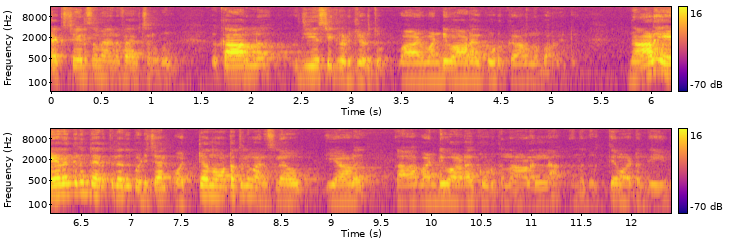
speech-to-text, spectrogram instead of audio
ടെക്സ്റ്റൈൽസ് മാനുഫാക്ചറർ കാറിന് ജി എസ് ടി ക്രെഡിറ്റ് എടുത്തു വണ്ടി വാടക കൊടുക്കുകയാണെന്ന് പറഞ്ഞിട്ട്. നാളെ ഏതെങ്കിലും തരത്തിൽ അത് പിടിച്ചാൽ ഒറ്റ നോട്ടത്തിൽ മനസ്സിലാവും ഇയാൾ വണ്ടി വാടക കൊടുക്കുന്ന ആളല്ല എന്ന് കൃത്യമായിട്ടും എന്ത് ചെയ്യും?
